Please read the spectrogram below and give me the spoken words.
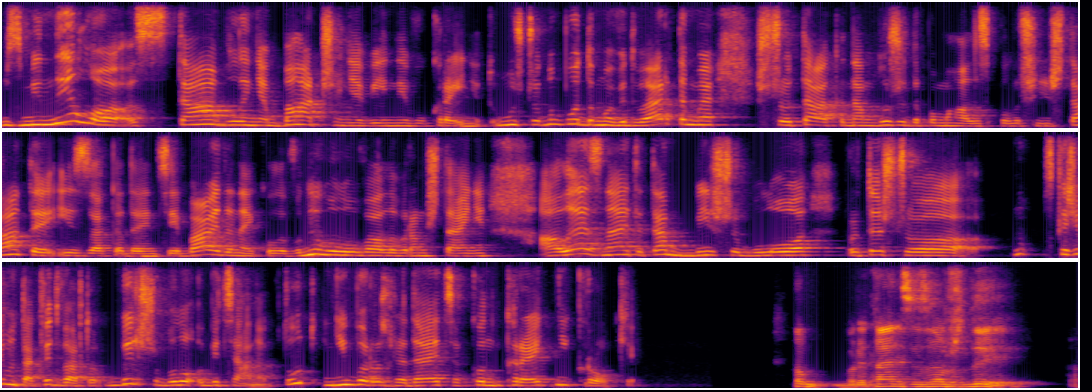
змінило ставлення бачення війни в Україні, тому що ну будемо відвертими, що так нам дуже допомагали Сполучені Штати і за каденції Байдена, і коли вони головували в Рамштайні. Але знаєте, там більше було про те, що ну скажімо так, відверто більше було обіцянок. Тут ніби розглядаються конкретні кроки. Ну, британці завжди е,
